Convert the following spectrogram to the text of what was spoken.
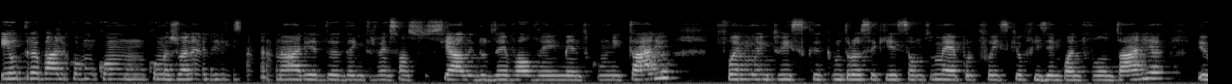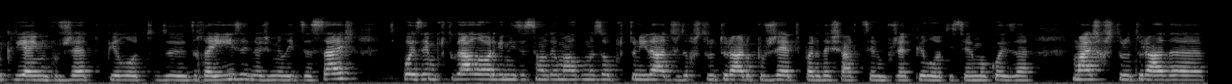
Eu trabalho, como, como, como a Joana disse, na área da intervenção social e do desenvolvimento comunitário. Foi muito isso que, que, me trouxe aqui a São Tomé, porque foi isso que eu fiz enquanto voluntária. Eu criei um projeto piloto de, de raiz em 2016. Depois, em Portugal, a organização deu-me algumas oportunidades de reestruturar o projeto para deixar de ser um projeto piloto e ser uma coisa mais reestruturada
